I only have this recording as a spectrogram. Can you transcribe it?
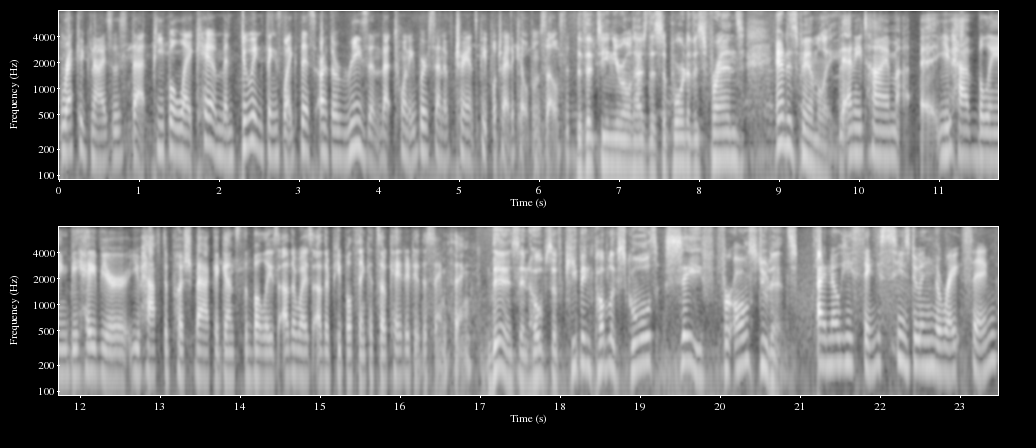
recognizes that people like him and doing things like this are the reason that 20% of trans people try to kill themselves. The 15 year old has the support of his friends and his family. Anytime uh, you have bullying behavior, you have to push back against the bullies. Otherwise, other people think it's okay to do the same thing. This in hopes of keeping public schools safe for all students. I know he thinks he's doing the right thing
